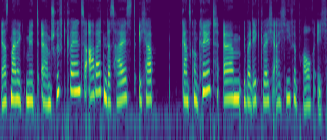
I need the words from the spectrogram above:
erstmalig mit ähm, Schriftquellen zu arbeiten. Das heißt, ich habe ganz konkret ähm, überlegt, welche Archive brauche ich.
